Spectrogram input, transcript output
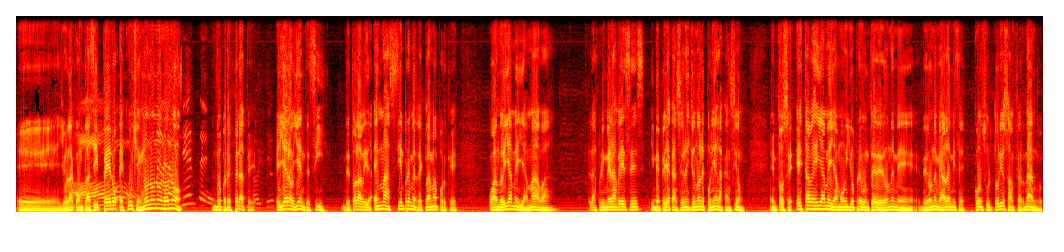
eh, yo la complací, Ah. pero escuchen, no, no, no, no, no. No, pero espérate. Ella era oyente, sí, de toda la vida. Es más, siempre me reclama porque cuando ella me llamaba las primeras veces y me pedía canciones, yo no le ponía la canción. Entonces, esta vez ella me llamó y yo pregunté de dónde me, de dónde me habla y me dice, Consultorio San Fernando.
